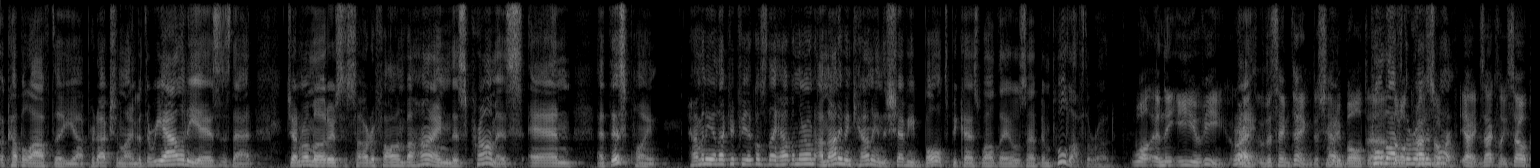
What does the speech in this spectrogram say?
a couple off the uh, production line, but the reality is, is that General Motors has sort of fallen behind this promise, and at this point, how many electric vehicles do they have on their own? I'm not even counting the Chevy Bolt because, well, those have been pulled off the road. Well, in the EUV, right? Right. The same thing. The Chevy Right. Bolt uh, Pulled off little the road as well. Yeah, exactly. So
